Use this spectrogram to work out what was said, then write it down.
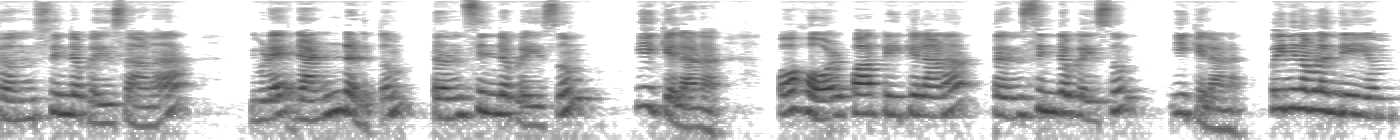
ടെൻസിന്റെ പ്ലേസ് ആണ്. ഇവിടെ രണ്ടിടത്തും ടെൻസിന്റെ പ്ലേസും ഈക്വൽ ആണ്. അപ്പോൾ ഹോൾ പാർട്ട് ഈക്വൽ ആണ്. ടെൻസിന്റെ പ്ലേസും ഈക്വൽ ആണ്. അപ്പൊ ഇനി നമ്മൾ എന്ത് ചെയ്യും?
